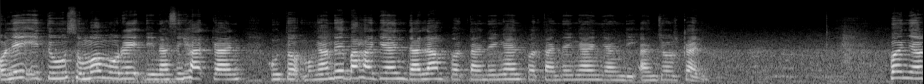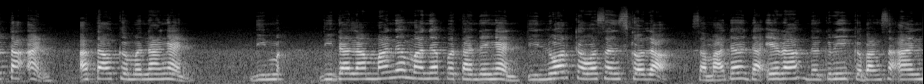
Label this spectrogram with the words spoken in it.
Oleh itu, semua murid dinasihatkan untuk mengambil bahagian dalam pertandingan-pertandingan yang dianjurkan. Penyertaan atau kemenangan di, di dalam mana-mana pertandingan di luar kawasan sekolah sama ada daerah, negeri, kebangsaan,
